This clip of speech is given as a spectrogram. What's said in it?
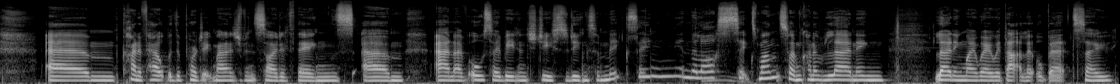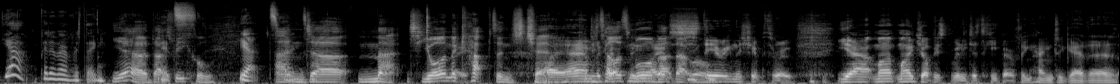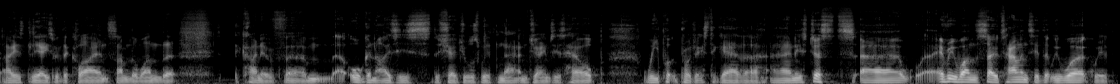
Um, kind of help with the project management side of things. Um, and I've also been introduced to doing some mixing in the last six months. So I'm kind of learning, learning my way with that a little bit. So yeah, bit of everything. Yeah, that's It's- really cool. Yeah. it's very And uh, Matt, you're on the captain's chair. I am. Could you the tell us more I about that role? Steering the ship through. Yeah, my, my job is really just to keep everything hanging together. I liaise with the clients. I'm the one that kind of um, organises the schedules with Nat and James's help. We put the projects together, and it's just uh, everyone's so talented that we work with.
